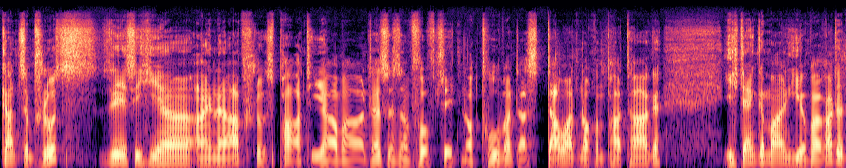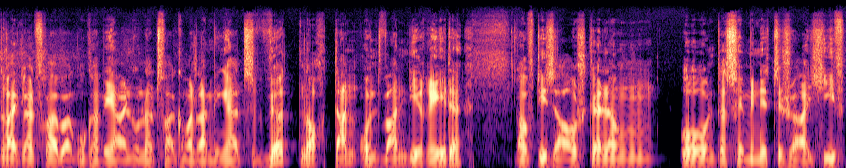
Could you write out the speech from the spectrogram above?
Ganz zum Schluss lese ich hier eine Abschlussparty, aber das ist am 15. Oktober. Das dauert noch ein paar Tage. Ich denke mal, hier bei Radio Dreigland Freiburg UKW 102,3 MHz wird noch dann und wann die Rede auf diese Ausstellung und das feministische Archiv,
